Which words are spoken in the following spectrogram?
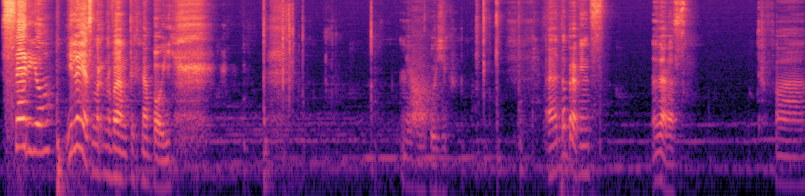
Serio? Ile ja zmarnowałem tych naboi? Nie wiem, guzik. E, dobra, więc... Zaraz. Trwa...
